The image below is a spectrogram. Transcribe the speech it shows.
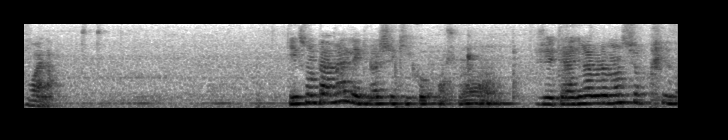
Voilà. Ils sont pas mal les cloches chez Kiko, franchement. J'ai été agréablement surprise.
